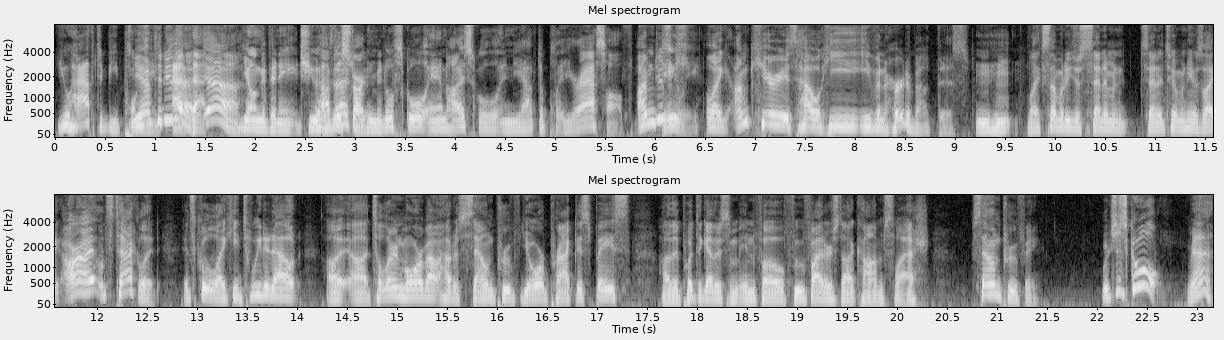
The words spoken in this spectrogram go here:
you have to be playing you have to do at that, yeah. young of an age. You have to start in middle school and high school and you have to play your ass off I'm just daily. like I'm curious how he even heard about this. Mm-hmm. Like somebody just sent him and sent it to him, and he was like, "All right, let's tackle it. It's cool." Like he tweeted out uh, uh, to learn more about how to soundproof your practice space. Uh, they put together some info. FooFighters.com/slash soundproofing. Which is cool. Yeah,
